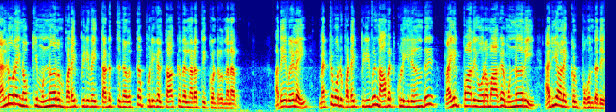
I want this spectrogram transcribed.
நல்லூரை நோக்கி முன்னேறும் படைப்பிரிவை தடுத்து நிறுத்த புலிகள் தாக்குதல் நடத்தி கொண்டிருந்தனர். அதேவேளை மற்றொரு படைப்பிரிவு நாவற்குழியிலிருந்து ரயில் பாதை ஓரமாக முன்னேறி அரியாலைக்குள் புகுந்தது.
